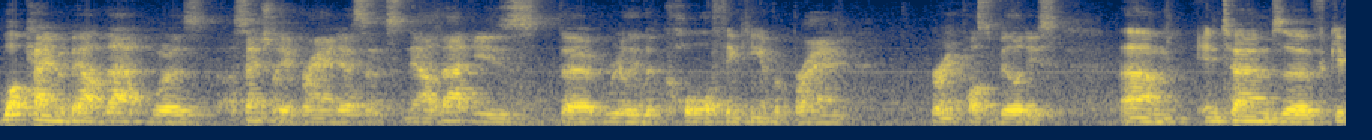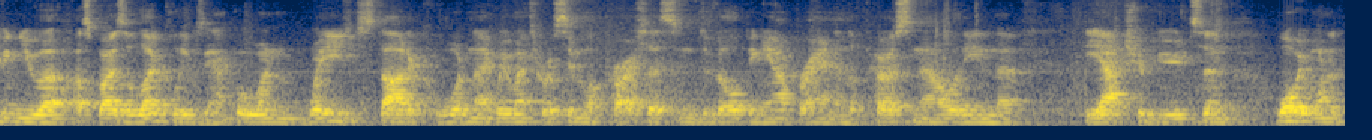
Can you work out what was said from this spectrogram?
what came about that was essentially a brand essence. Now that is the really the core thinking of a brand, brand possibilities. Um, in terms of giving you, a, I suppose, a local example, when we started Coordinate, we went through a similar process in developing our brand and the personality and the, the attributes and what we wanted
